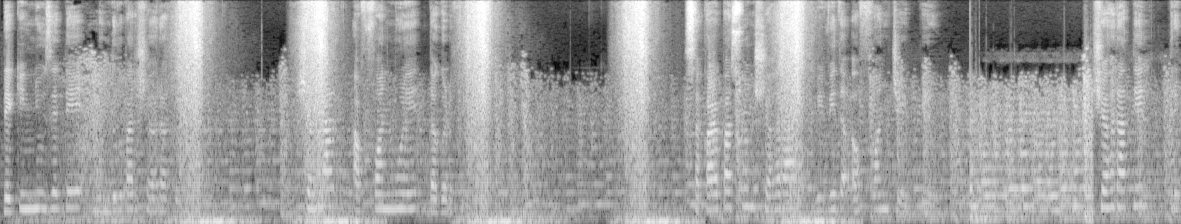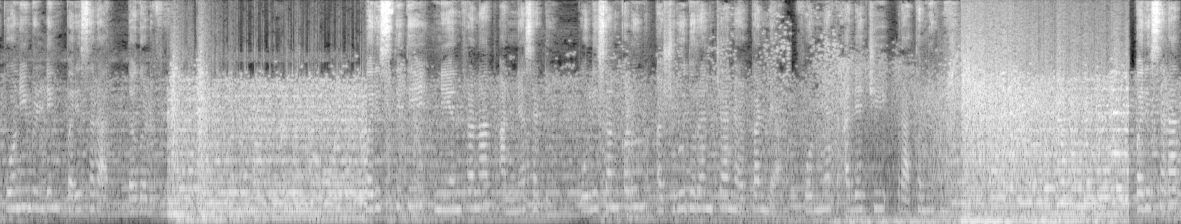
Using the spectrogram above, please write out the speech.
ब्रेकिंग न्यूज येते नंदुरबार शहरातून. शहरात अफवांमुळे दगडफेक. सकाळपासून शहरात विविध अफवांचे पेव शहरातील त्रिकोणी बिल्डिंग परिसरात दगडफेक. परिस्थिती नियंत्रणात आणण्यासाठी पोलिसांकडून अश्रुधुरांच्या नळकांड्या फोडण्यात आल्याची प्राथमिक माहिती. परिसरात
